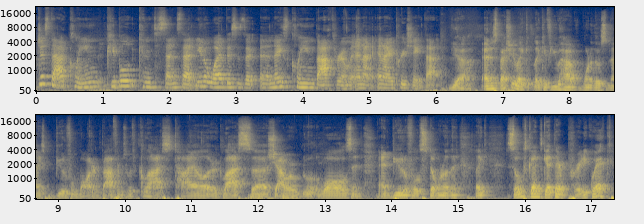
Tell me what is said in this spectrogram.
just that clean people can sense that you know what this is a, a nice clean bathroom and I and I appreciate that yeah and especially like like if you have one of those nice beautiful modern bathrooms with glass tile or glass uh, shower walls and and beautiful stone on it like soap scuds get there pretty quick.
